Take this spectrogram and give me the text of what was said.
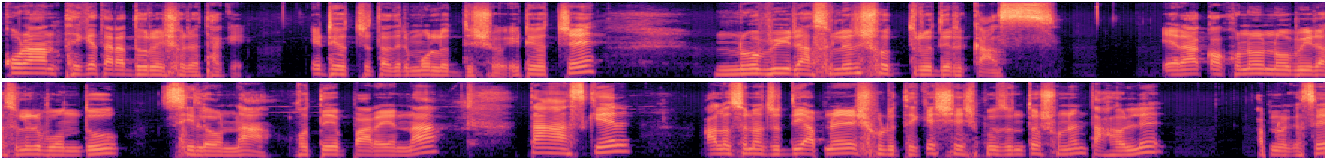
কোরআন থেকে তারা দূরে সরে থাকে। এটি হচ্ছে তাদের মূল উদ্দেশ্য। এটি হচ্ছে নবী রাসুলের শত্রুদের কাজ। এরা কখনো নবী রাসুলের বন্ধু ছিল না, হতে পারে না। তা আজকের আলোচনা যদি আপনি শুরু থেকে শেষ পর্যন্ত শোনেন, তাহলে আপনার কাছে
